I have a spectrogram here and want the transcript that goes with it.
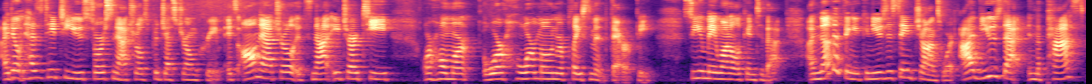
I don't hesitate to use Source Naturals progesterone cream. It's all natural, it's not HRT or hormone or hormone replacement therapy. So you may want to look into that. Another thing you can use is St. John's wort. I've used that in the past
